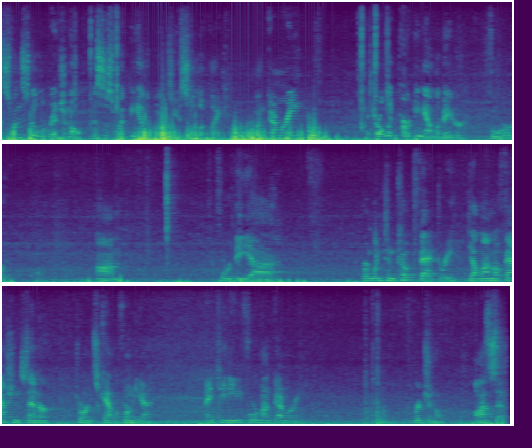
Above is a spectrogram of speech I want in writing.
This one's still original. This is what the other ones used to look like. Montgomery hydraulic parking elevator for um, for the uh, Burlington Coat Factory, Del Amo Fashion Center, Torrance, California. 1984 Montgomery. Original. Awesome.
